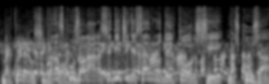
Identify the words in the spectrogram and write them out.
Beh, quello è uscito Però fuori. del scusa Lara, se dici che servono dei corsi, ma scusa,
